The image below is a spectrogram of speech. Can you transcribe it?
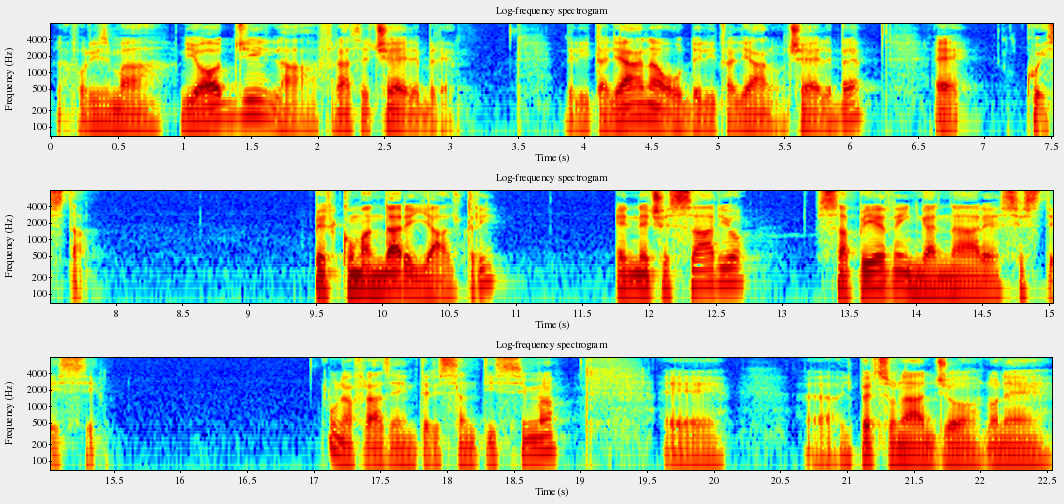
L'aforisma di oggi, la frase celebre dell'italiana o dell'italiano celebre, è questa. Per comandare gli altri è necessario saper ingannare se stessi. Una frase interessantissima. Eh, eh, il personaggio non è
